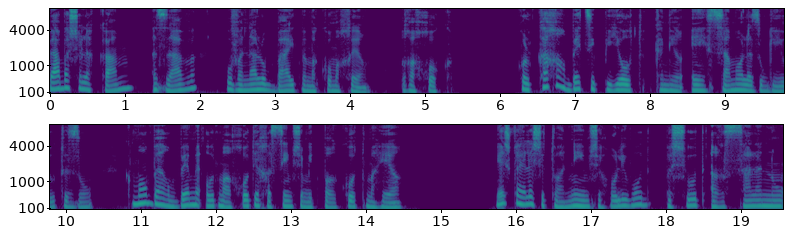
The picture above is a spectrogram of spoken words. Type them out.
ואבא שלה קם, עזב, ובנה לו בית במקום אחר, רחוק. כל כך הרבה ציפיות כנראה שמו על הזוגיות הזו, כמו בהרבה מאוד מערכות יחסים שמתפרקות מהר. יש כאלה שטוענים שהוליווד פשוט הרסה לנו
